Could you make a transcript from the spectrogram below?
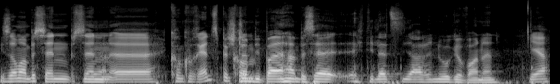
Die soll mal ein bisschen, bisschen äh, Konkurrenz Stimmt, bekommen. die Bayern haben bisher echt die letzten Jahre nur gewonnen. ja,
